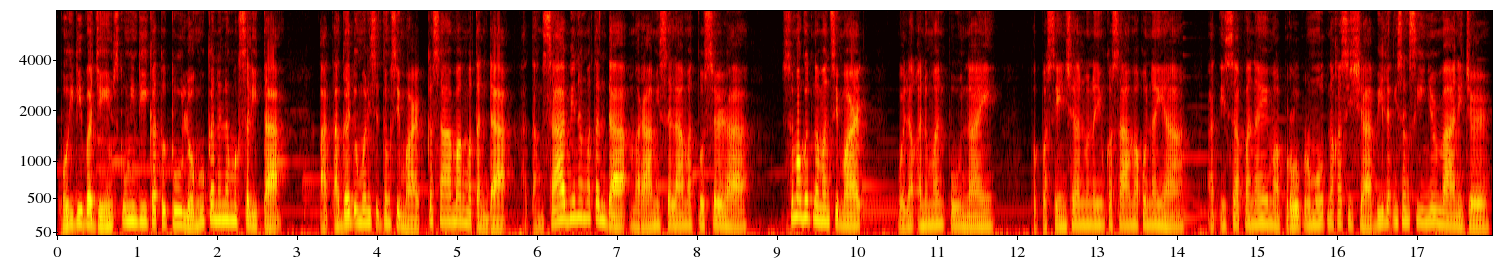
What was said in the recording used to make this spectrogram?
Pwede ba James kung hindi ka tutulong huwag ka na lang magsalita? At agad umalis itong si Mark kasama ang matanda. At ang sabi ng matanda, maraming salamat po sir ha. Sumagot naman si Mark, walang anuman po nay. Pagpasensyahan mo na yung kasama ko na ya. At isa pa nay, mapro-promote na kasi siya bilang isang senior manager.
